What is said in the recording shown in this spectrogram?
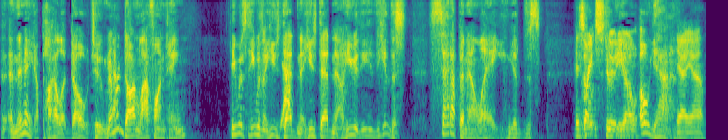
And they make a pile of dough too. Remember Don LaFontaine? He was. He was. He's dead. now. He's dead now. He he, he had this set up in L.A. He had this His great own studio. Oh yeah. Yeah, yeah. And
